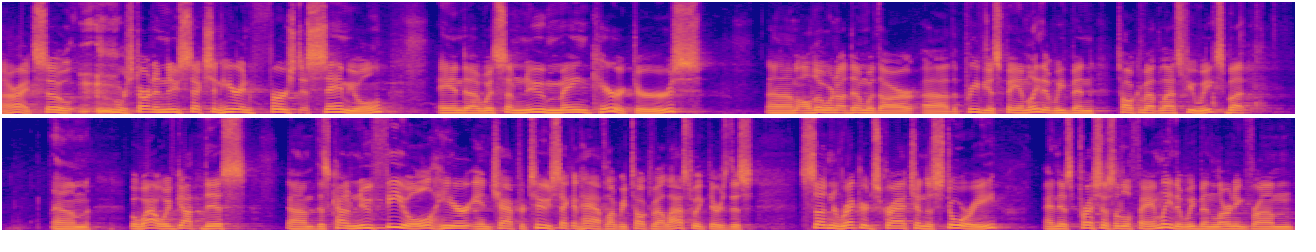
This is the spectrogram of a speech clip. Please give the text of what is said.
All right, so we're starting a new section here in First Samuel, and uh, with some new main characters. Um, although we're not done with our uh, the previous family that we've been talking about the last few weeks, but um, but wow, we've got this um, this kind of new feel here in chapter two, second half, like we talked about last week. There's this sudden record scratch in the story, and this precious little family that we've been learning from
